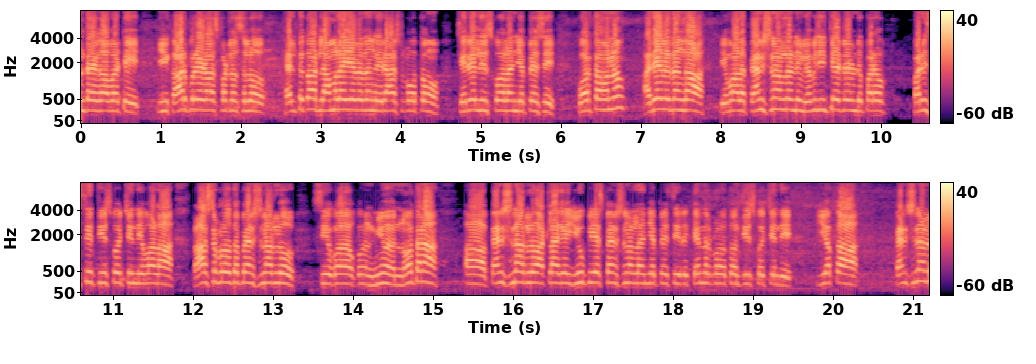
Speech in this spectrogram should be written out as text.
ఉంటాయి కాబట్టి ఈ కార్పొరేట్ హాస్పిటల్స్లో హెల్త్ కార్డులు అమలయ్యే విధంగా ఈ రాష్ట్ర ప్రభుత్వం చర్యలు తీసుకోవాలని చెప్పేసి కోరుతా ఉన్నాం. అదేవిధంగా ఇవాళ పెన్షనర్లని విభజించేటువంటి పరి పరిస్థితి తీసుకొచ్చింది ఇవాళ రాష్ట్ర ప్రభుత్వ పెన్షనర్లు నూతన పెన్షనర్లు అట్లాగే యూపీఎస్ పెన్షనర్లు అని చెప్పేసి కేంద్ర ప్రభుత్వం తీసుకొచ్చింది. ఈ యొక్క పెన్షనర్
